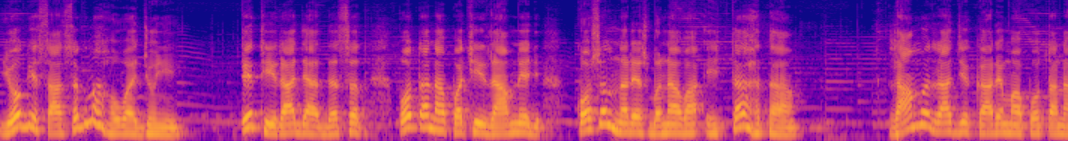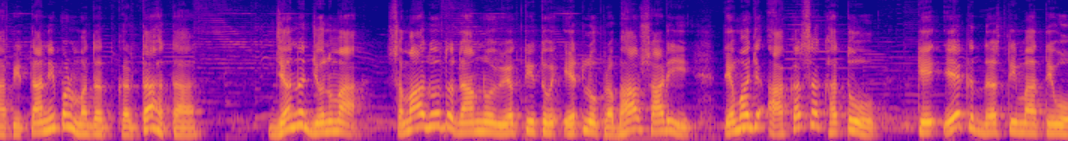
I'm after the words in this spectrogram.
યોગ્ય શાસકમાં હોવા જોઈએ. તેથી રાજા દશરથ પોતાના પછી રામને જ કૌશલ નરેશ બનાવવા ઈચ્છતા હતા. રામ રાજ્ય કાર્યમાં પોતાના પિતાની પણ મદદ કરતા હતા. જનજૂનમાં સમાદૂત રામનું વ્યક્તિત્વ એટલું પ્રભાવશાળી તેમજ આકર્ષક હતું કે એક દ્રષ્ટિમાં તેઓ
